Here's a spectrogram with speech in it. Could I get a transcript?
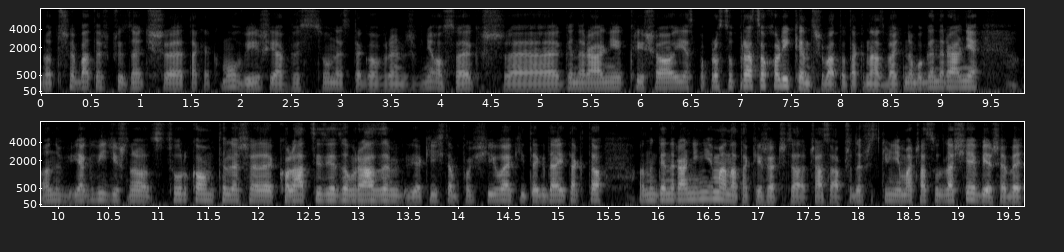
No trzeba też przyznać, że tak jak mówisz, ja wysunę z tego wręcz wniosek, że generalnie Krisho jest po prostu pracocholikiem, trzeba to tak nazwać, no bo generalnie on, jak widzisz, no z córką tyle, że kolację zjedzą razem, jakiś tam posiłek i tak dalej, tak to on generalnie nie ma na takie rzeczy czasu, a przede wszystkim nie ma czasu dla siebie, żeby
